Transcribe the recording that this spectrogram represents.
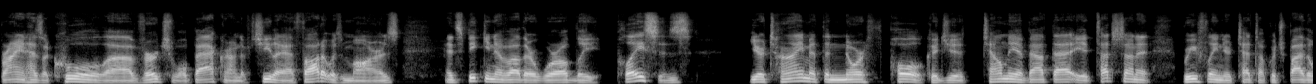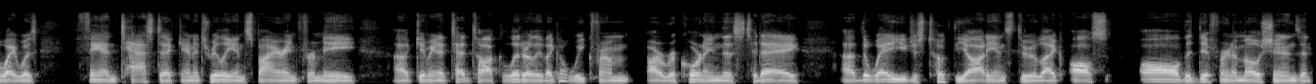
Brian has a cool uh, virtual background of Chile. I thought it was Mars. And speaking of other worldly places, your time at the North Pole. Could you tell me about that? You touched on it briefly in your TED Talk, which, by the way, was fantastic, and it's really inspiring for me uh, giving a TED talk literally like a week from our recording this today. Uh, the way you just took the audience through like all all the different emotions and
